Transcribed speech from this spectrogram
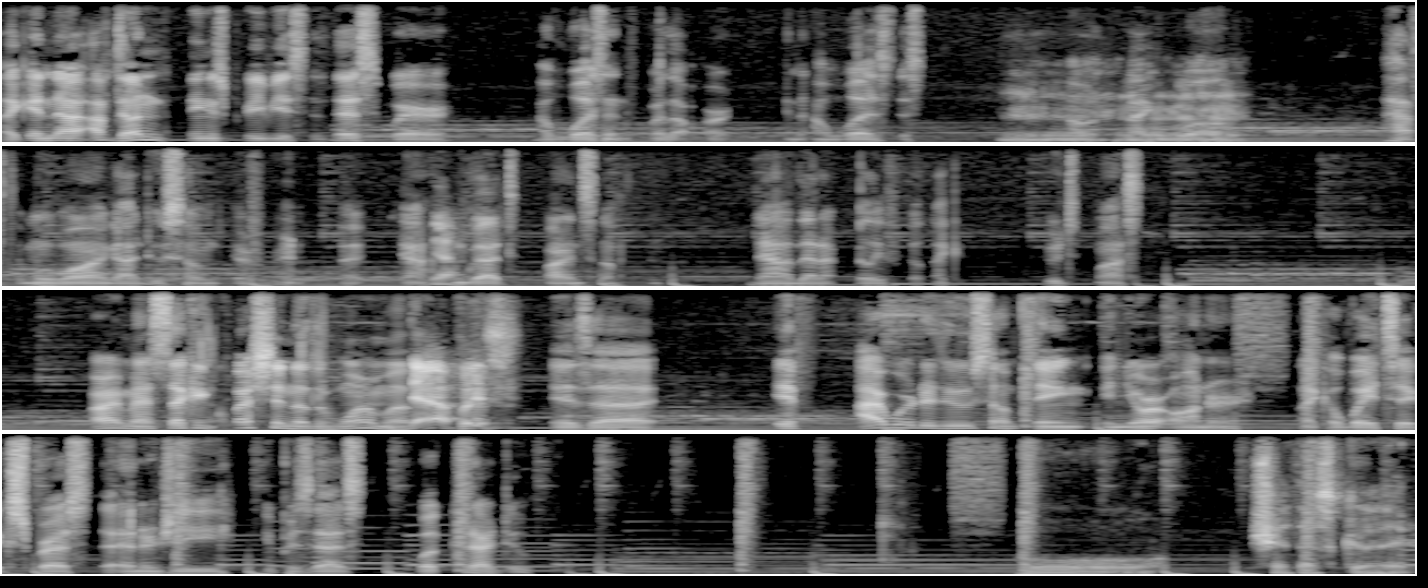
Like, and I- I've done things previous to this where I wasn't for the art, and I was just Mhm. like, well, I have to move on. I gotta do something different. But yeah, Yeah. I'm glad to find something now that I really feel like it's true to myself. All right, man. Second question of the warm up yeah, please. is uh, if I were to do something in your honor, like a way to express the energy you possess, what could I do? Ooh, shit, that's good.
